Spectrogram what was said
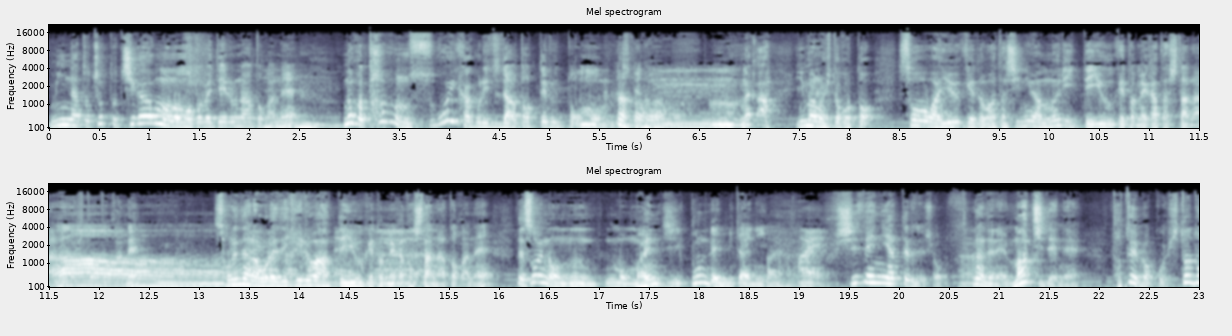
みんなとちょっと違うものを求めてるなとかね。なんか多分すごい確率で当たってると思うんですけど、うん、なんかあ今の一言そうは言うけど私には無理っていう受け止め方したなあの人とかね。それなら俺できるわっていう受け止め方したなとかね。でそういうのを、うん、もう毎日訓練みたいに不自然にやってるでしょ、なんでね街でね例えばこう人通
